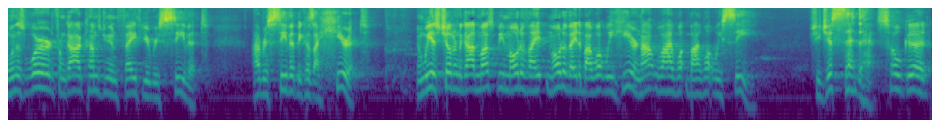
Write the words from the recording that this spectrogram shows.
So when this word from God comes to you in faith, you receive it. I receive it because I hear it. And we as children of God must be motivate, motivated by what we hear, not by what, by what we see. She just said that. So good,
